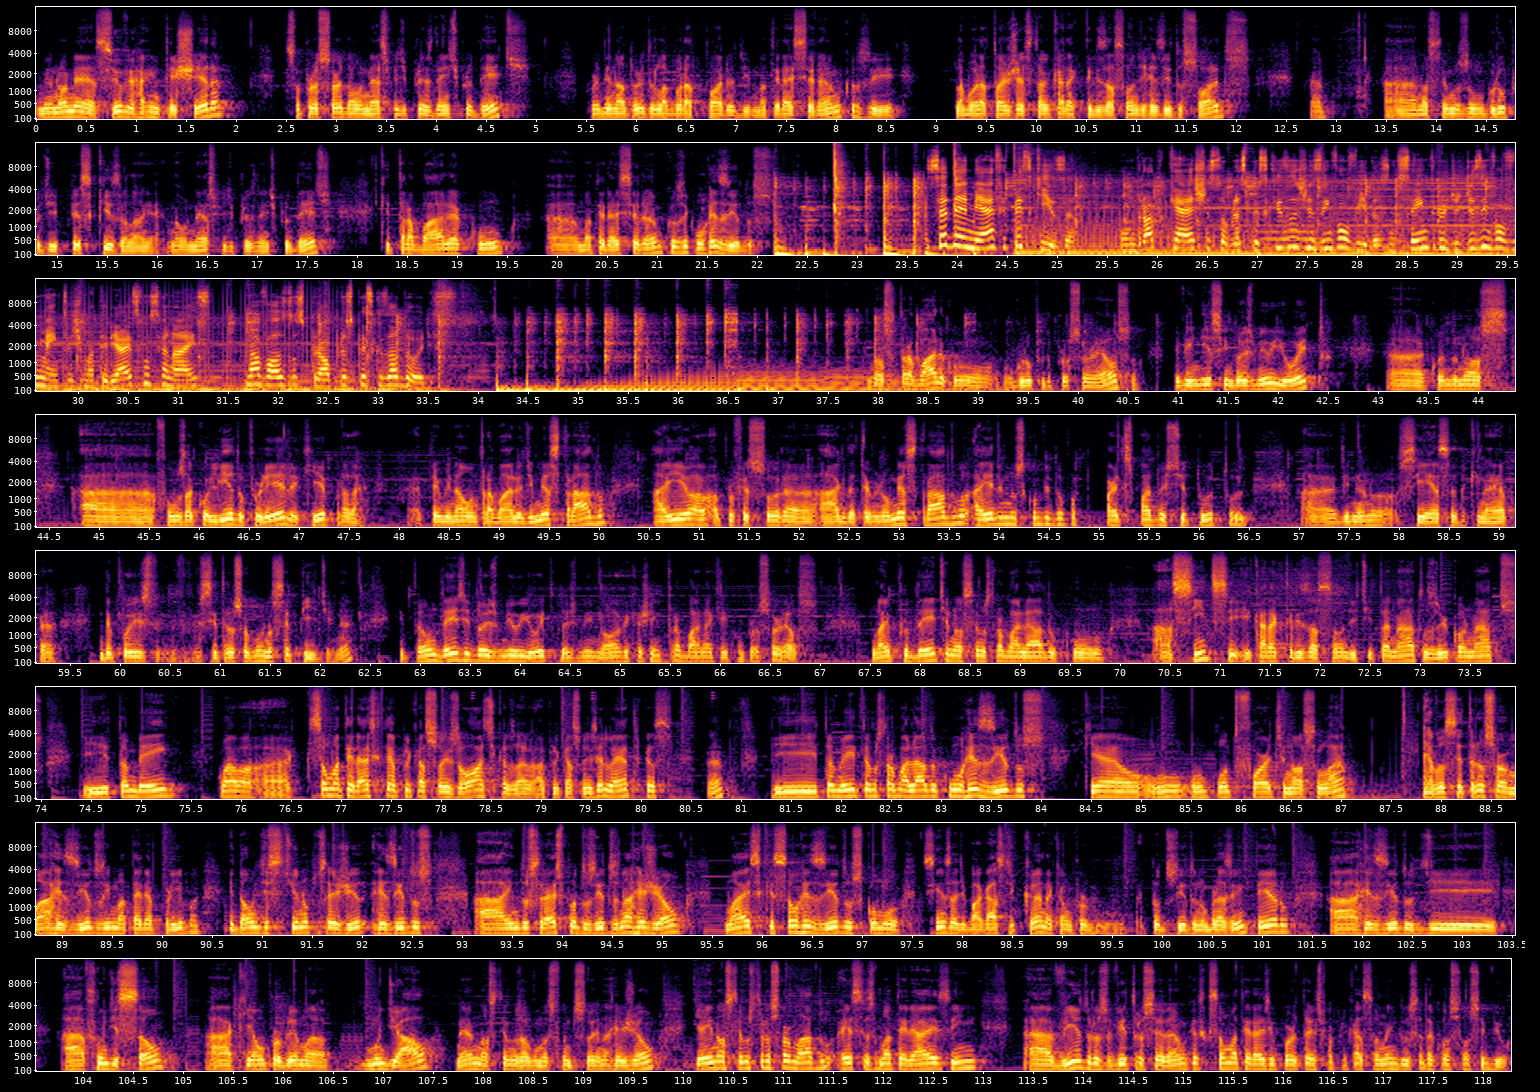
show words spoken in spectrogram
Meu nome é Silvio Raim Teixeira, sou professor da Unesp de Presidente Prudente, coordenador do Laboratório de Materiais Cerâmicos e Laboratório de Gestão e Caracterização de Resíduos Sólidos. Né? Ah, nós temos um grupo de pesquisa lá na Unesp de Presidente Prudente que trabalha com ah, materiais cerâmicos e com resíduos. CDMF Pesquisa, um dropcast sobre as pesquisas desenvolvidas no Centro de Desenvolvimento de Materiais Funcionais, na voz dos próprios pesquisadores. Nosso trabalho com o grupo do professor Elson teve início em 2008, ah, quando nós ah, fomos acolhidos por ele aqui para eh, terminar um trabalho de mestrado Aí a, professora Agda terminou o mestrado, aí ele nos convidou para participar do Instituto de Nanociência, que na época depois se transformou no CEPID, né? Então, desde 2008, 2009 que a gente trabalha aqui com o professor Elcio. Lá em Prudente, nós temos trabalhado com a síntese e caracterização de titanatos, zirconatos e também a, a, são materiais que têm aplicações óticas, aplicações elétricas, né? E também temos trabalhado com resíduos, que é um, um ponto forte nosso lá, é você transformar resíduos em matéria-prima e dar um destino para os resíduos industriais produzidos na região, mas que são resíduos como cinza de bagaço de cana, que é um produzido no Brasil inteiro, a resíduo de a fundição, que é um problema mundial, né? Nós temos algumas fundições na região e aí nós temos transformado esses materiais em ah, vidros, vitrocerâmicas, que são materiais importantes para aplicação na indústria da construção civil.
